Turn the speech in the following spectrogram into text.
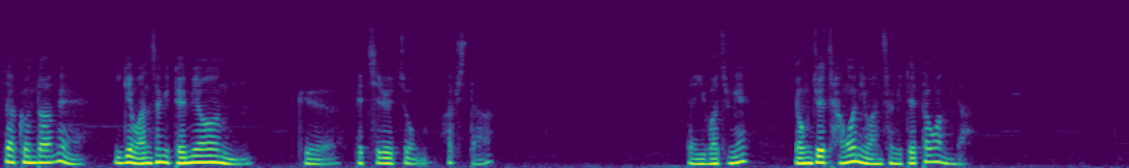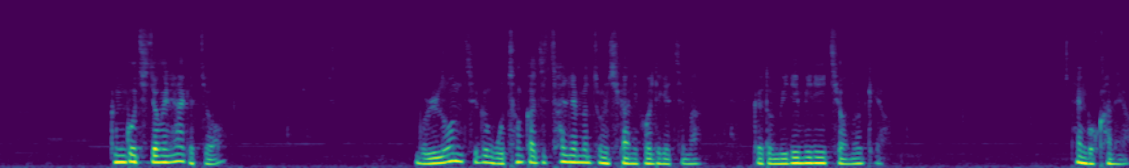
자 그런 다음에 이게 완성이 되면 그 배치를 좀 합시다. 자, 이 와중에 영주의 장원이 완성이 됐다고 합니다. 금고 지정을 해야겠죠. 물론 지금 5천까지 차려면 좀 시간이 걸리겠지만 그래도 미리미리 지어 놓을게요. 행복하네요.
